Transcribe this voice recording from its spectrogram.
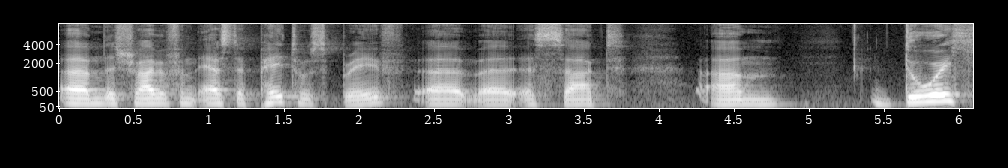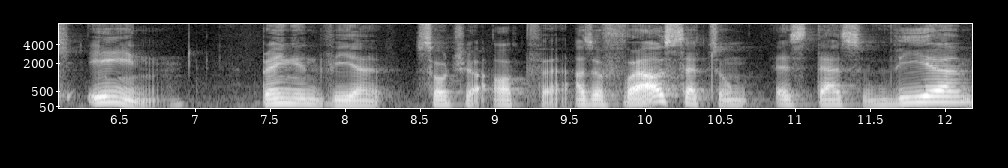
ähm, der Schreiber vom 1. Petrusbrief äh, äh, es sagt, ähm, durch ihn bringen wir solche Opfer. Also Voraussetzung ist, dass wir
